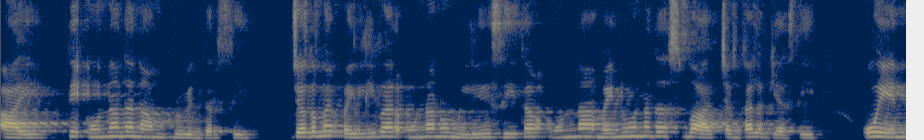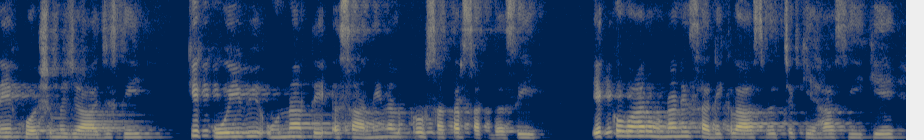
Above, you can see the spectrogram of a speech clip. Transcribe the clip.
ਆਏ ਤੇ ਉਹਨਾਂ ਦਾ ਨਾਮ ਗੁਰਵਿੰਦਰ ਸੀ। ਜਦੋਂ ਮੈਂ ਪਹਿਲੀ ਵਾਰ ਉਹਨਾਂ ਨੂੰ ਮਿਲੀ ਸੀ ਤਾਂ ਉਹਨਾਂ, ਮੈਨੂੰ ਉਹਨਾਂ ਦਾ ਸੁਭਾਅ ਚੰਗਾ ਲੱਗਿਆ ਸੀ। ਉਹ ਇੰਨੇ ਖੁਸ਼ ਮਿਜਾਜ ਸੀ ਕਿ ਕੋਈ ਵੀ ਉਹਨਾਂ ਤੇ ਆਸਾਨੀ ਨਾਲ ਭਰੋਸਾ ਕਰ ਸਕਦਾ ਸੀ। ਇੱਕ ਵਾਰ ਉਹਨਾਂ ਨੇ ਸਾਡੀ ਕਲਾਸ ਵਿੱਚ ਕਿਹਾ ਸੀ ਕਿ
